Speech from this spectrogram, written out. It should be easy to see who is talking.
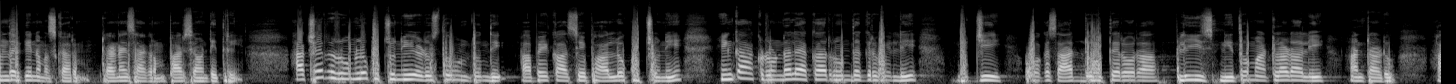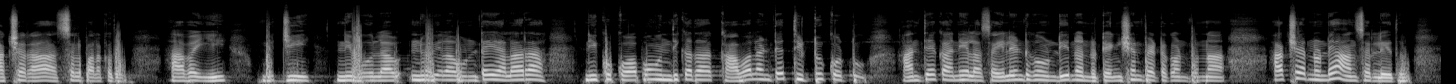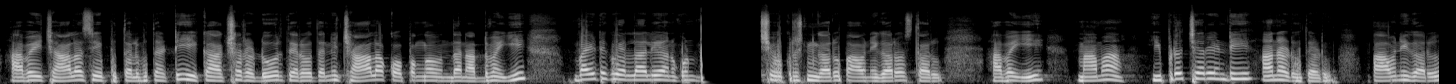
Speaker 1: అందరికీ నమస్కారం. ప్రణయ సాగరం పార్ట్ సెవెంటీ త్రీ. అక్షర రూమ్లో కూర్చుని ఏడుస్తూ ఉంటుంది. ఆపై కాసేపు హాల్లో కూర్చుని ఇంకా అక్కడ ఉండలేక రూమ్ దగ్గరికి వెళ్ళి బుజ్జి ఒకసారి డోర్ తెరవరా? ప్లీజ్ నీతో మాట్లాడాలి అంటాడు. అక్షర అస్సలు పలకదు. ఆపై బుజ్జి నువ్వు ఇలా నువ్వు ఇలా ఉంటే ఎలారా నీకు కోపం ఉంది కదా కావాలంటే తిట్టు కొట్టు. అంతేకాని ఇలా సైలెంట్గా ఉండి నన్ను టెన్షన్ పెట్టకుంటున్నా. అక్షర్ నుండి ఆన్సర్ లేదు. అభయ్ చాలాసేపు తలుపు తట్టి ఇక అక్షర డోర్ తెరవదని చాలా కోపంగా ఉందని అర్థమయ్యి బయటకు వెళ్ళాలి అనుకుంటూ శివకృష్ణ గారు పావని గారు వస్తారు. అభయ్ మామ ఇప్పుడొచ్చారేంటి అని అడుగుతాడు. పావని గారు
